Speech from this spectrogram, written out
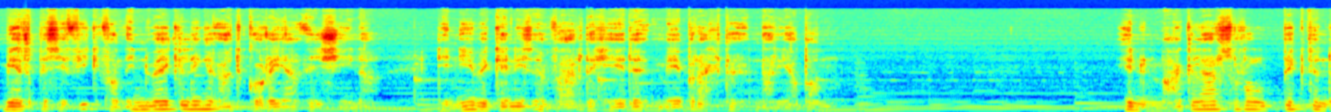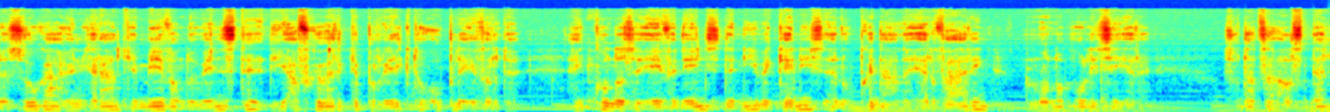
Meer specifiek van inwijkelingen uit Korea en China, die nieuwe kennis en vaardigheden meebrachten naar Japan. In hun makelaarsrol pikten de Soga hun graantje mee van de winsten die afgewerkte projecten opleverden en konden ze eveneens de nieuwe kennis en opgedane ervaring monopoliseren, zodat ze al snel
